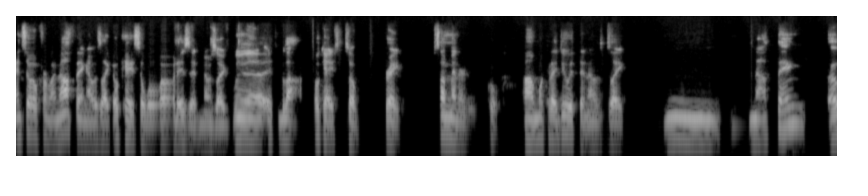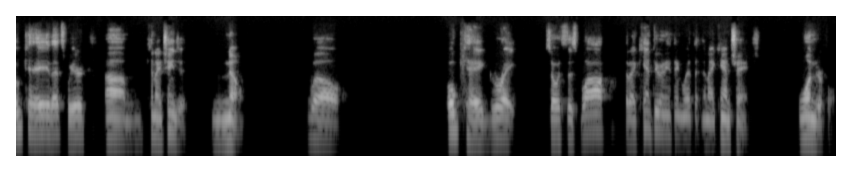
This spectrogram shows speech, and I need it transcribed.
And so for my mouth thing, I was like, "Okay, so what is it?" And I was like, "It's blah." Okay, so great some energy. Cool. Um, what could I do with it? And I was like, mm, nothing. Okay, that's weird. Um, can I change it? No. Well, okay, great. So it's this blah that I can't do anything with and I can't change. Wonderful.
